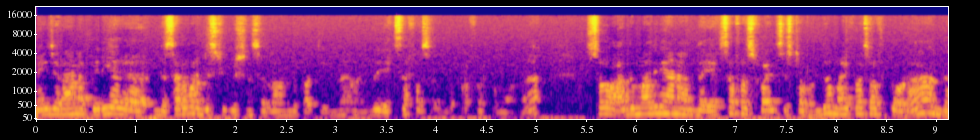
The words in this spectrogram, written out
மேஜரான பெரிய இந்த சர்வர் டிஸ்ட்ரிபியூஷன்ஸ் எல்லாம் வந்து பார்த்தீங்கன்னா வந்து எக்ஸ்எஃப்எஸ் வந்து ப்ரிஃபர் பண்ணுவாங்க. ஸோ அது மாதிரியான அந்த எக்ஸ்எஃப்எஸ் ஃபைல் சிஸ்டம் வந்து மைக்ரோசாஃப்டோட அந்த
